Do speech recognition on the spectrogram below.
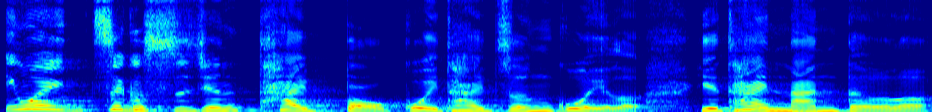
因为这个时间太宝贵、太珍贵了，也太难得了，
